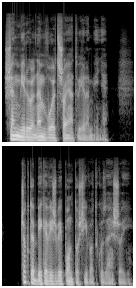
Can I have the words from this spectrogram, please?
semmiről nem volt saját véleménye. Csak többé-kevésbé pontos hivatkozásai.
